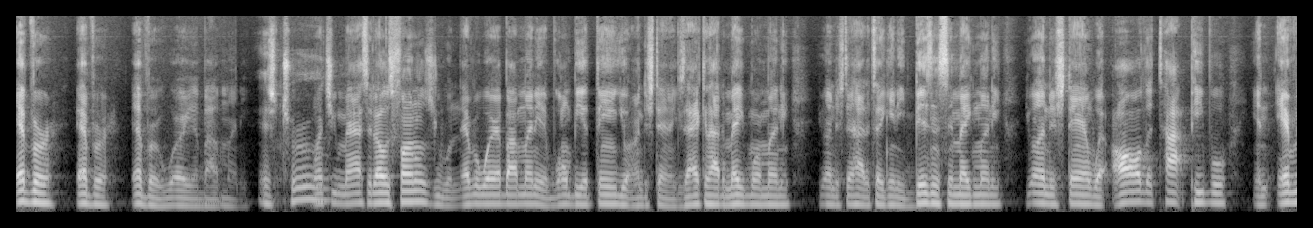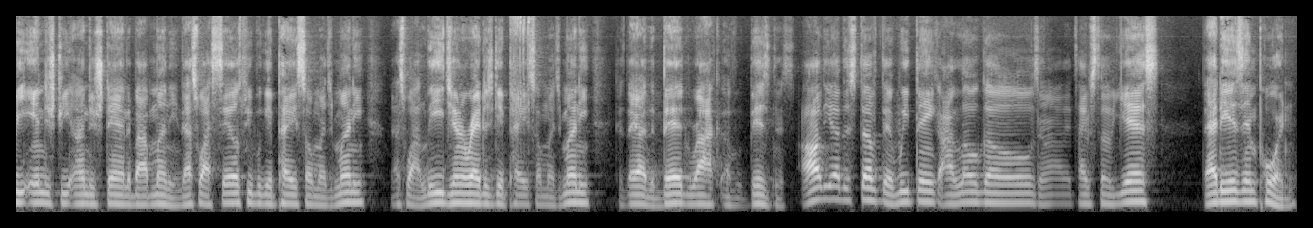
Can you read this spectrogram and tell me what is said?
Ever, ever, ever worry about money. It's true. Once you master those funnels, you will never worry about money. It won't be a thing. You'll understand exactly how to make more money. You understand how to take any business and make money. You understand what all the top people in every industry understand about money. That's why salespeople get paid so much money. That's why lead generators get paid so much money because they are the bedrock of a business. All the other stuff that we think are logos and all that type of stuff, yes, that is important.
